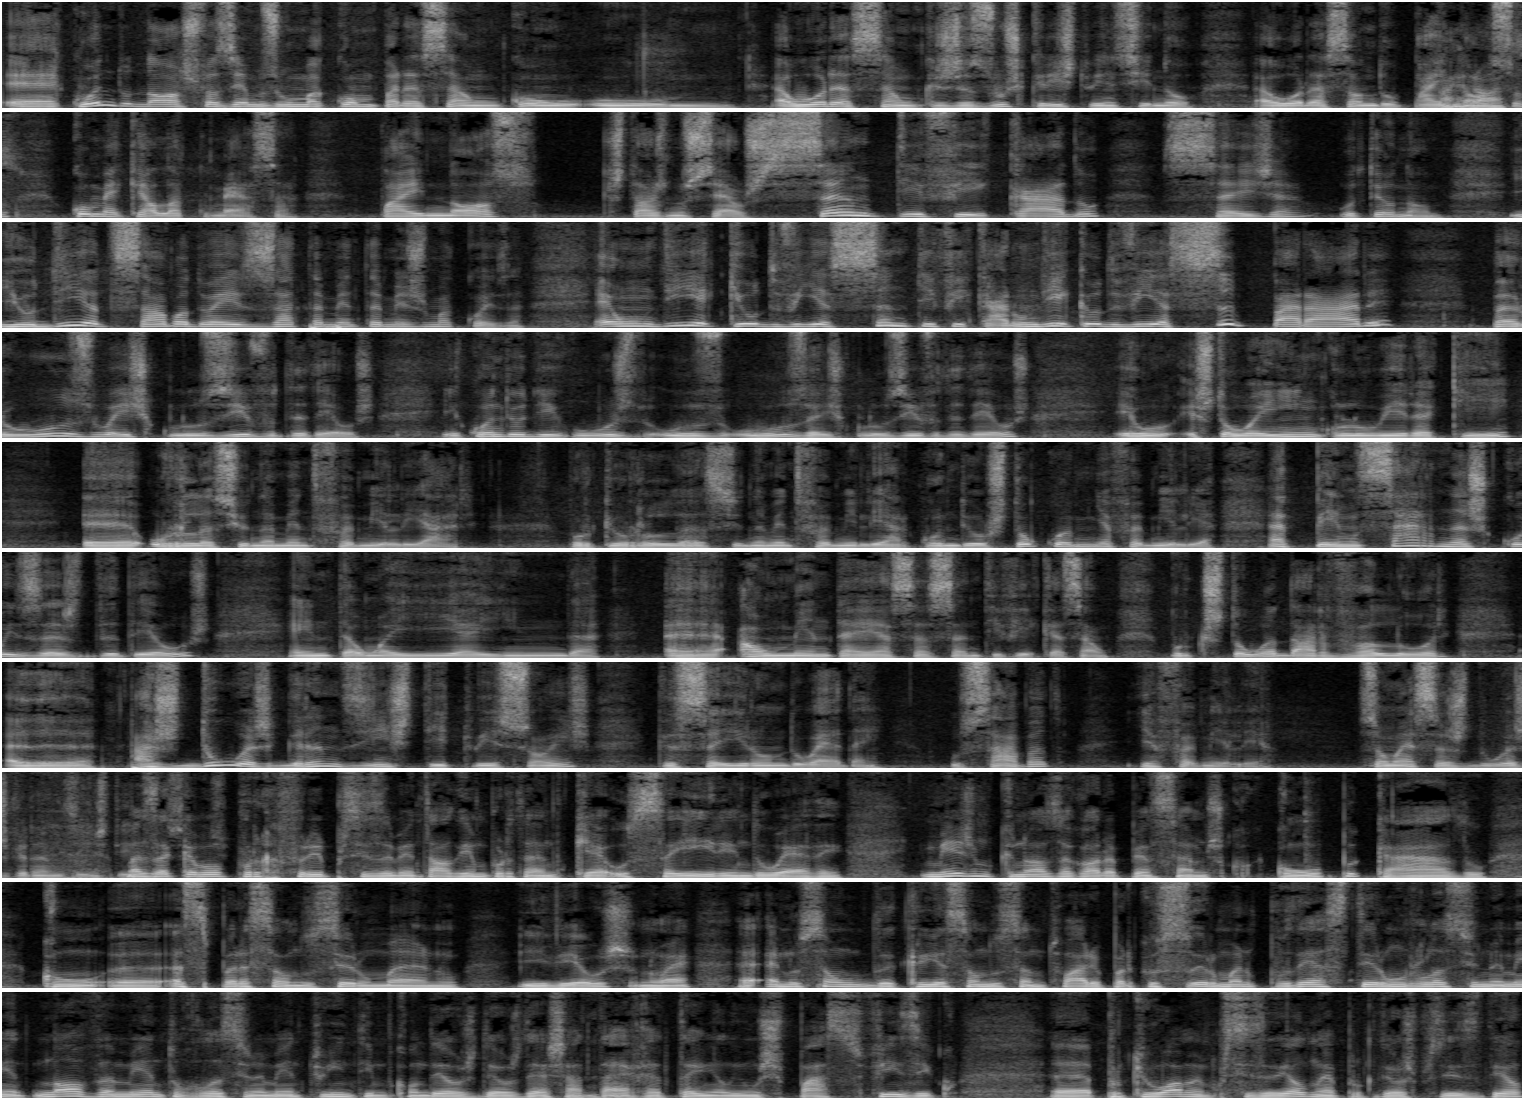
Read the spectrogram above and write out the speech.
É, quando nós fazemos uma comparação com o, a oração que Jesus Cristo ensinou, a oração do Pai, Pai Nosso, Nosso, como é que ela começa? Pai Nosso que estás nos céus, santificado seja o teu nome. E o dia de sábado é exatamente a mesma coisa. É um dia que eu devia santificar, um dia que eu devia separar para o uso exclusivo de Deus. E quando eu digo uso, uso, uso exclusivo de Deus, eu estou a incluir aqui eh, o relacionamento familiar porque o relacionamento familiar, quando eu estou com a minha família a pensar nas coisas de Deus, então aí ainda Uh, aumenta essa santificação, porque estou a dar valor uh, às duas grandes instituições que saíram do Éden: o sábado e a família. São essas duas grandes instituições. Mas acabou por referir precisamente algo importante, que é o saírem do Éden. Mesmo que nós agora pensamos com o pecado, com uh, a separação do ser humano e Deus, não é? A, a, noção da criação do santuário para que o ser humano pudesse ter um relacionamento, novamente um relacionamento íntimo com Deus. Deus deixa a terra, tem ali um espaço físico, uh, porque o homem precisa dele, não é? Porque Deus precisa dele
